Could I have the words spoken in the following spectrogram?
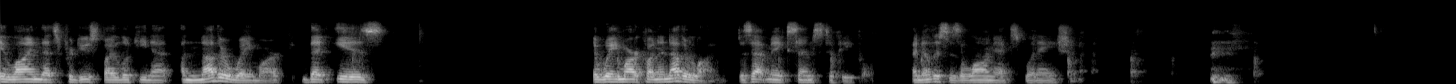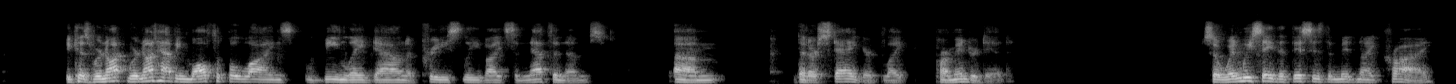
a line that's produced by looking at another waymark that is a waymark on another line. Does that make sense to people? I know this is a long explanation. Because we're not we're not having multiple lines being laid down of priests, Levites, and Nethinims um, that are staggered like Parminder did. So when we say that this is the midnight cry,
